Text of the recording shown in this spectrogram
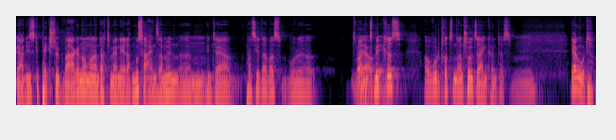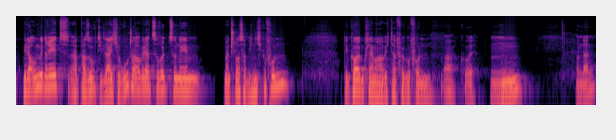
ja, dieses Gepäckstück wahrgenommen und dann dachte ich mir, nee, das muss er einsammeln. Ähm, mhm. Hinterher passiert da was, wo du zwar ja, nichts okay. mitkriegst, aber wo du trotzdem dran schuld sein könntest. Mhm. Ja gut, wieder umgedreht, habe versucht, die gleiche Route auch wieder zurückzunehmen. Mein Schloss habe ich nicht gefunden. Den Kolbenklemmer habe ich dafür gefunden. Ah, cool. Mhm. Mhm. Und dann?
